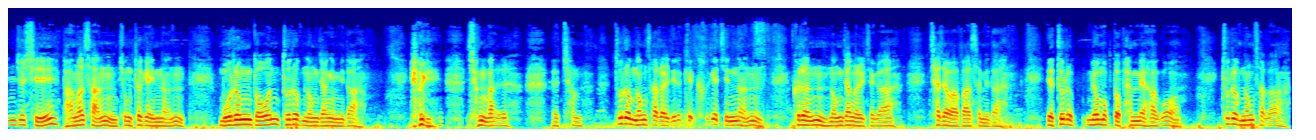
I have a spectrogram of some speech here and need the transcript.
진주시 방어산 중턱에 있는 모릉도원 두릅 농장입니다. 여기 정말 참 두릅 농사를 이렇게 크게 짓는 그런 농장을 제가 찾아와 봤습니다. 예, 두릅 묘목도 판매하고 두릅 농사가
